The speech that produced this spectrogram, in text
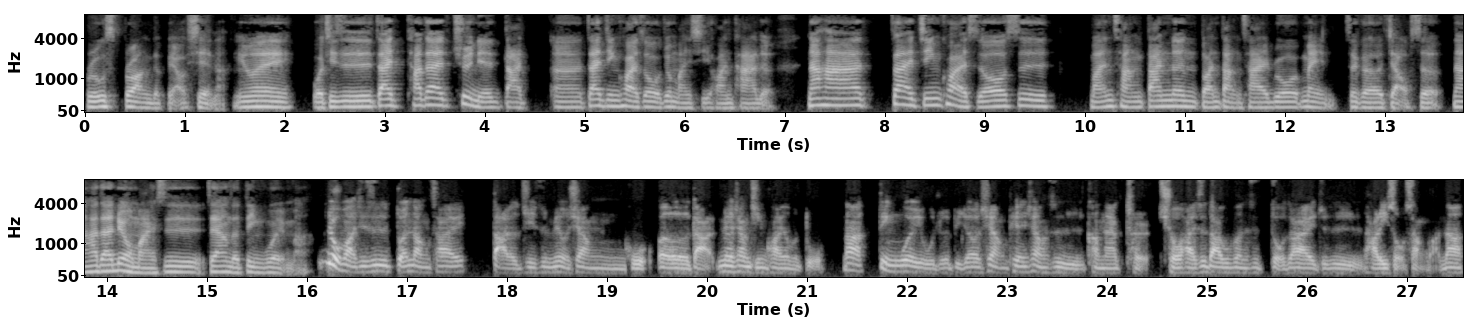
Bruce Brown 的表现啊，因为我其实在他在去年打。呃，在金块的时候我就蛮喜欢他的。那他在金块的时候是蛮常担任短挡拆 roll man 这个角色。那他在六马是这样的定位吗？六马其实短挡拆打的其实没有像国呃打没有像金块那么多。那定位我觉得比较像偏向是 connector，球还是大部分是走在就是哈利手上嘛。那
